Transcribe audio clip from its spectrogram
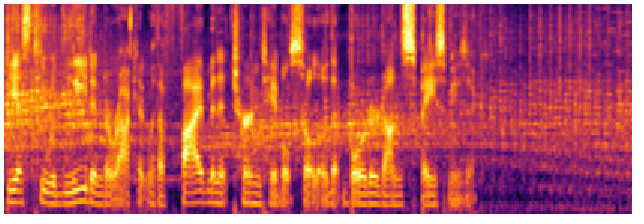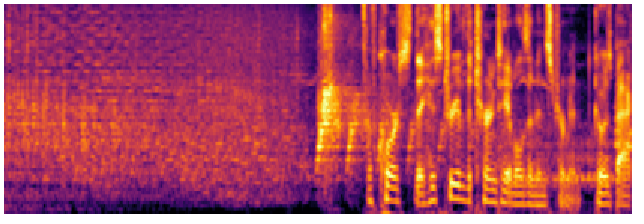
DST would lead into Rocket with a five minute turntable solo that bordered on space music. Of course, the history of the turntable as an instrument goes back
